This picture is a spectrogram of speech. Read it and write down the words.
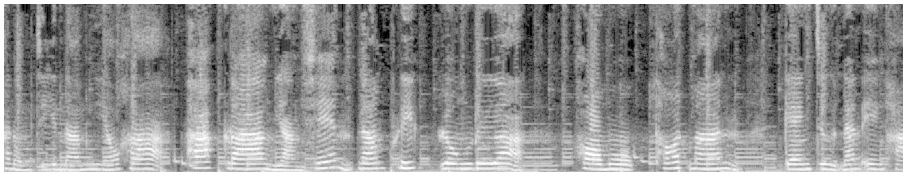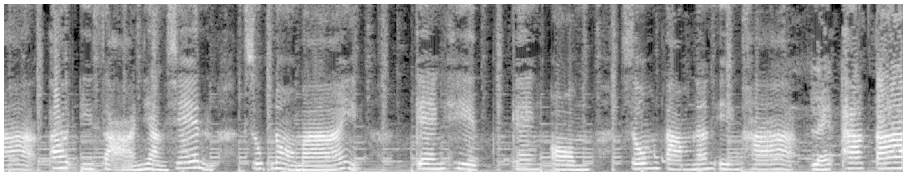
ขนมจีนน้ำเงี้ยวค่ะ ภาคกลางอย่างเช่น น้ำพริกลงเรือห่อหมก ทอดมัน แกงจืดนั่นเองค่ะ ภาคอีสานอย่างเช่น ซุปหน่อไม้ แกงเห็ด แกงออม ส้มตำนั่นเองค่ะ และภาคใต้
